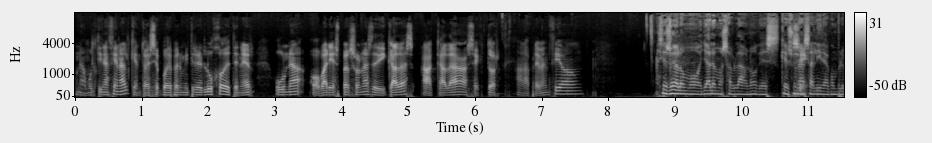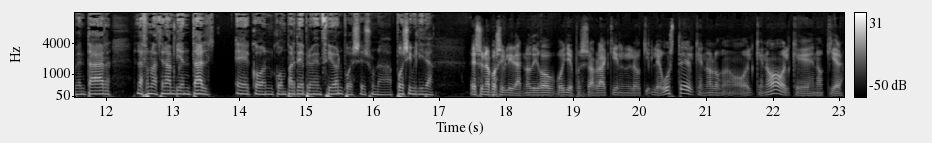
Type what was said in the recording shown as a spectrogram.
una multinacional, que entonces se puede permitir el lujo de tener una o varias personas dedicadas a cada sector. A la prevención. Sí, eso ya lo hemos, ya lo hemos hablado, ¿no? Que es, que es una Sí. salida. Complementar la formación ambiental eh, con, con parte de prevención, pues es una posibilidad. Es una posibilidad. No digo, oye, pues habrá quien lo le guste, el que no lo, o el que no, o el que no quiera.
